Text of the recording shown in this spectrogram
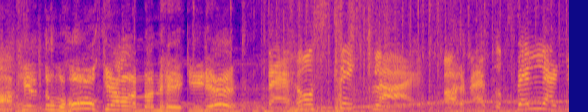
आखिर तुम हो क्या नन्हे कीड़े? मैं हूँ स्टिक फ्लाई और मैं तुमसे लड़ने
